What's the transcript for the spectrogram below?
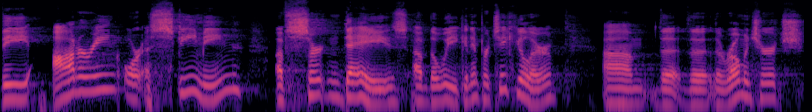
the honoring or esteeming of certain days of the week. And in particular, um, the, the, the Roman church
